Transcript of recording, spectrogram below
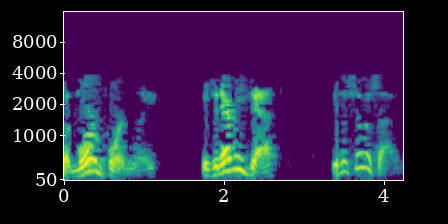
But more importantly, is that every death is a suicide.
